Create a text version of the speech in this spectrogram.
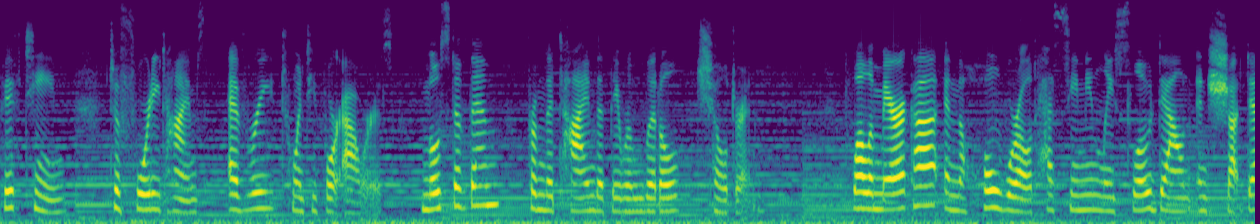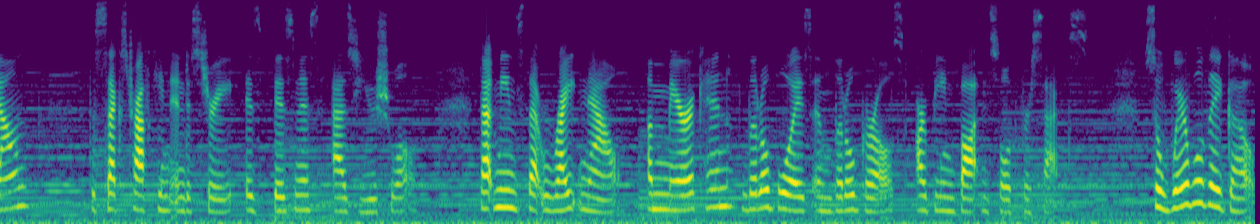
15 to 40 times every 24 hours, most of them from the time that they were little children. While America and the whole world has seemingly slowed down and shut down, the sex trafficking industry is business as usual. That means that right now, American little boys and little girls are being bought and sold for sex. So, where will they go?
